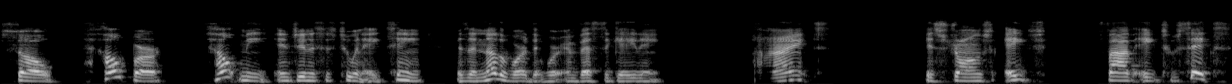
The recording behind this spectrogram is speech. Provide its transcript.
So helper, me in Genesis 2 and 18 is another word that we're investigating. All right. It's Strong's H5826,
